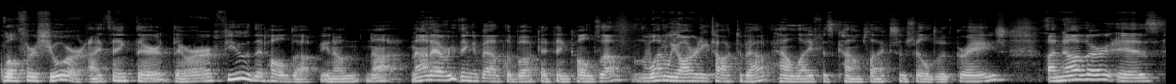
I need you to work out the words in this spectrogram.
Well, for sure. I think there there are a few that hold up. You know, not not everything about the book I think holds up. The one we already talked about, how life is complex and filled with grays. Another is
